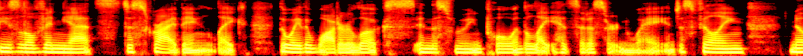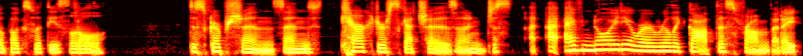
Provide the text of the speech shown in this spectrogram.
these little vignettes describing like the way the water looks in the swimming pool when the light hits it a certain way and just filling notebooks with these little descriptions and character sketches and just I, I, have no idea where I really got this from, but I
